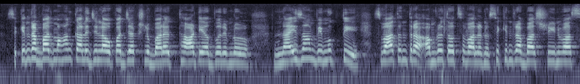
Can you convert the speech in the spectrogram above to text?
సికింద్రాబాద్ మహంకాళి జిల్లా ఉపాధ్యక్షులు భరత్ థాటి ఆధ్వర్యంలో నైజాం విముక్తి స్వాతంత్ర అమృతోత్సవాలను సికింద్రాబాద్ శ్రీనివాస్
